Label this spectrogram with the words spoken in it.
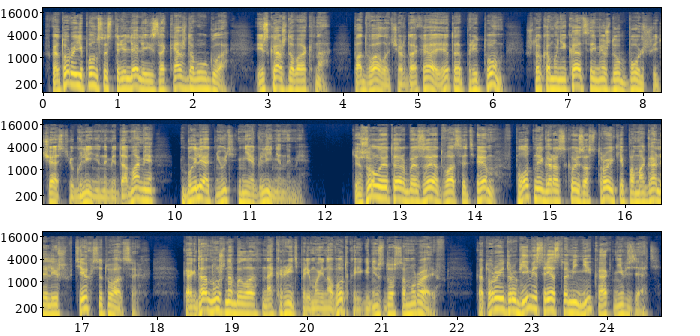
в которой японцы стреляли из-за каждого угла, из каждого окна, подвала, чердака, и это при том, что коммуникации между большей частью глиняными домами были отнюдь не глиняными. Тяжелые ТРБЗ-20М в плотной городской застройке помогали лишь в тех ситуациях, когда нужно было накрыть прямой наводкой гнездо самураев, которые другими средствами никак не взять.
